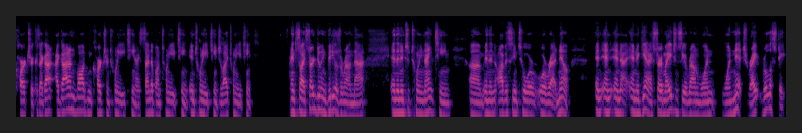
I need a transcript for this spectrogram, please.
kartra because i got i got involved in kartra in 2018 i signed up on 2018 in 2018 july 2018 and so i started doing videos around that and then into 2019 um, and then obviously until where, where we're at now. And and and and again i started my agency around one one niche right? Real estate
